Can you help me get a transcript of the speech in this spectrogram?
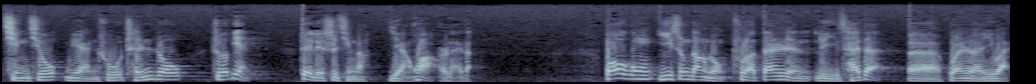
请求免除陈州折变这类事情啊演化而来的。包公一生当中，除了担任理财的呃官员以外，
